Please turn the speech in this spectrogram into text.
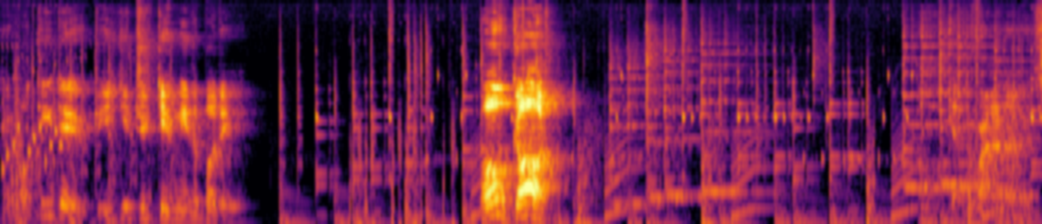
Hey, what do you do? Do you just give me the buddy? Oh god! Oh, get the rhinos.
